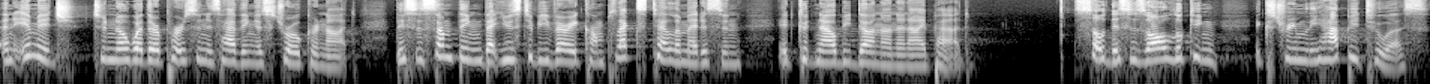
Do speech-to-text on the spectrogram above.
an image to know whether a person is having a stroke or not. This is something that used to be very complex telemedicine. It could now be done on an iPad. So this is all looking extremely happy to us.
